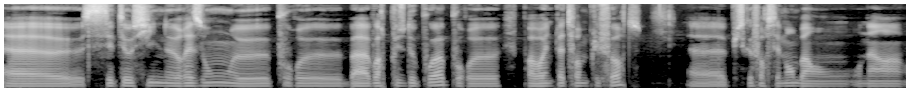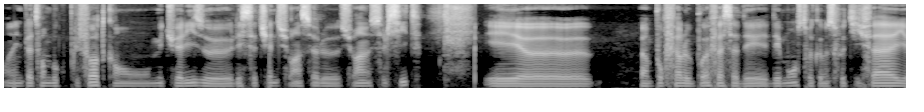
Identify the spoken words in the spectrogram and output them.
Euh, c'était aussi une raison euh, pour euh, bah, avoir plus de poids, pour, pour avoir une plateforme plus forte, puisque forcément bah, on, on, a on, a une plateforme beaucoup plus forte quand on mutualise les 7 chaînes sur un seul, sur un seul site. Et ben, pour faire le poids face à des, des monstres comme Spotify,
